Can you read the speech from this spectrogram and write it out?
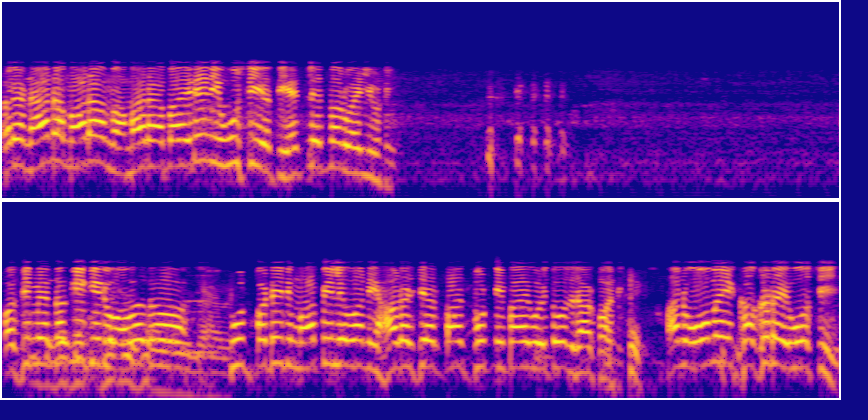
અરે ના ના મારા મારા બાઈ રે ની ઊંચી હતી એટલે જ મારું હાલ્યું નહીં. પછી મેં નક્કી કર્યું, હવે તો ફૂટ પટ્ટીથી માપી લેવાની, સાડા ચાર, પાંચ ફૂટની પાઇપ હોય તો જ રાખવાની. અને ઓમે ખખડાય ઓછી.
